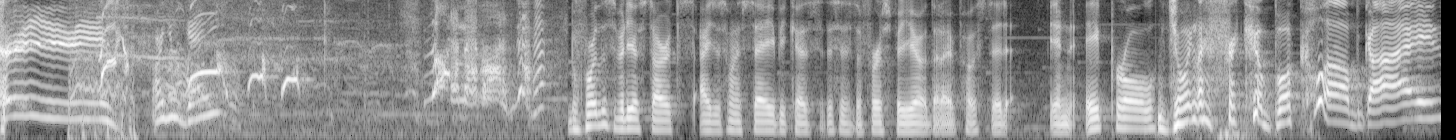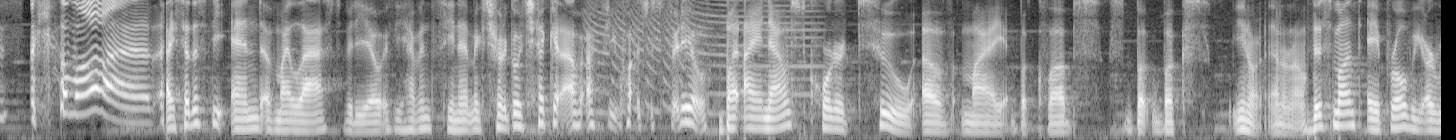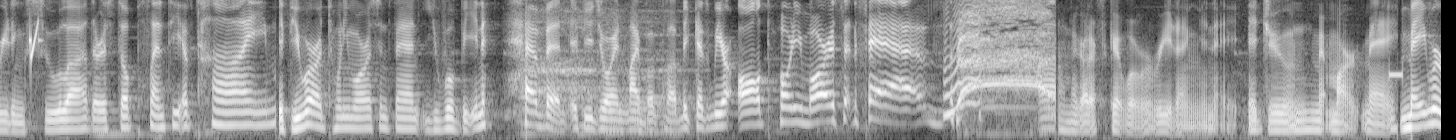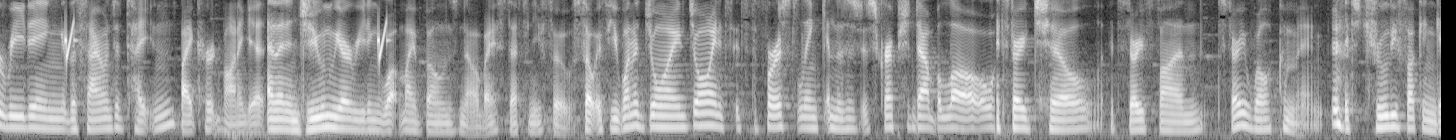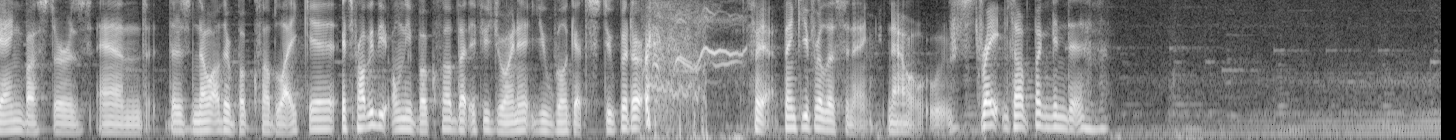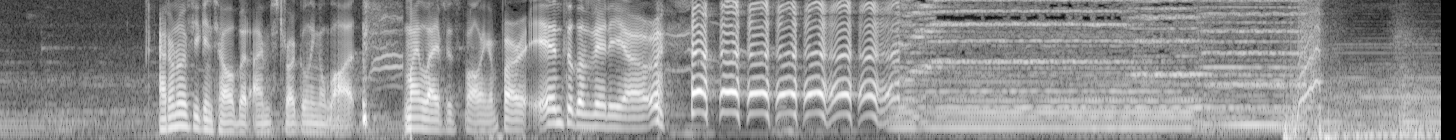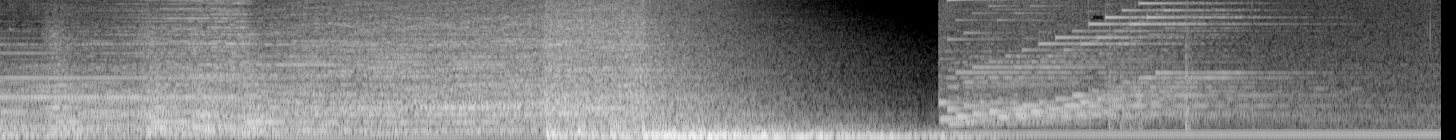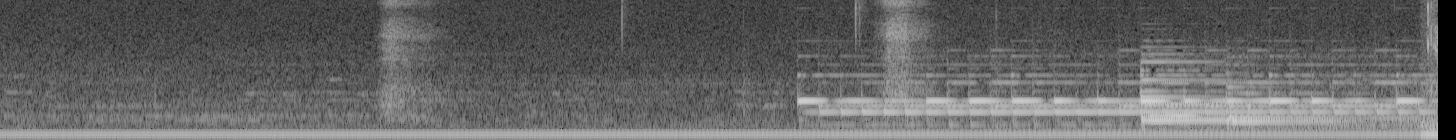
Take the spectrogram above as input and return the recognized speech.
Hey! Are you gay? Before this video starts, I just want to say because this is the first video that I posted in April. Join my fricka book club, guys! Come on! I said this at the end of my last video. If you haven't seen it, make sure to go check it out after you watch this video. But I announced quarter two of my book clubs, book books, you know, I don't know. This month, April, we are reading Sula. There is still plenty of time. If you are a Toni Morrison fan, you will be in heaven if you join my book club because we are all Toni Morrison fans. Uh, oh my god, I forget what we're reading in a, a June, March, May. May we're reading The Sirens of Titan by Kurt Vonnegut. And then in June we are reading What My Bones Know by Stephanie Foo. So if you want to join, join. It's, it's the first link in the description down below. It's very chill. It's very fun. It's very welcoming. it's truly fucking gangbusters and there's no other book club like it. It's probably the only book club that if you join it, you will get stupider. so yeah, thank you for listening. Now, straight up fucking... I don't know if you can tell, but I'm struggling a lot. My life is falling apart into the video.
